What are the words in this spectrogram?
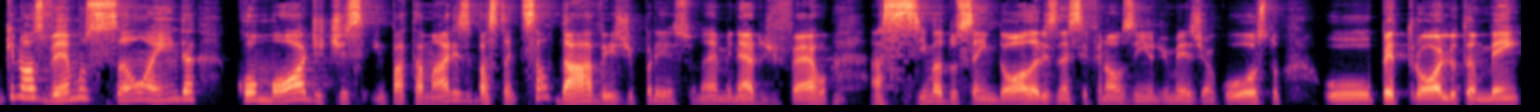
que nós vemos são ainda commodities em patamares bastante saudáveis de preço, né? Minério de ferro acima dos 100 dólares nesse finalzinho de mês de agosto, o petróleo também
